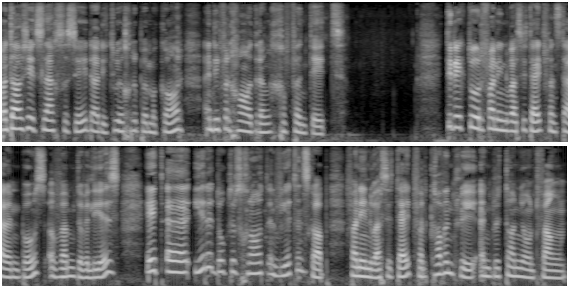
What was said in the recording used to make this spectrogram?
Matashe het slegs gesê dat die twee groepe mekaar in die vergadering gevind het. Direkteur van Universiteit van Stellenbosch, Wim de Villiers, het 'n eredoktorsgraad in wetenskap van die Universiteit van Coventry in Brittanje ontvang.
